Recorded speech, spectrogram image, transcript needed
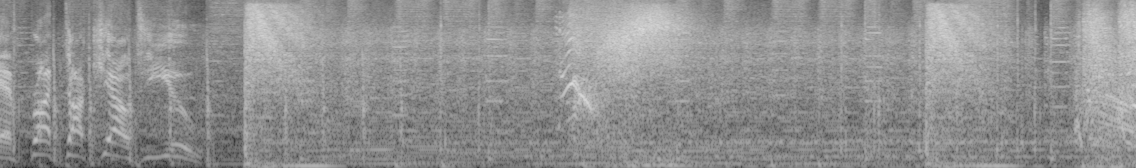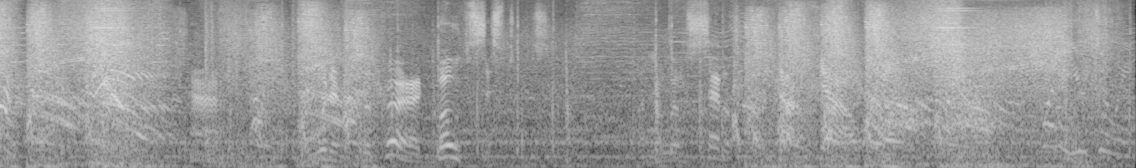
I have brought Da Qiao to you. I would have preferred both sisters. But I will settle for Da Qiao alone. What are you doing?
